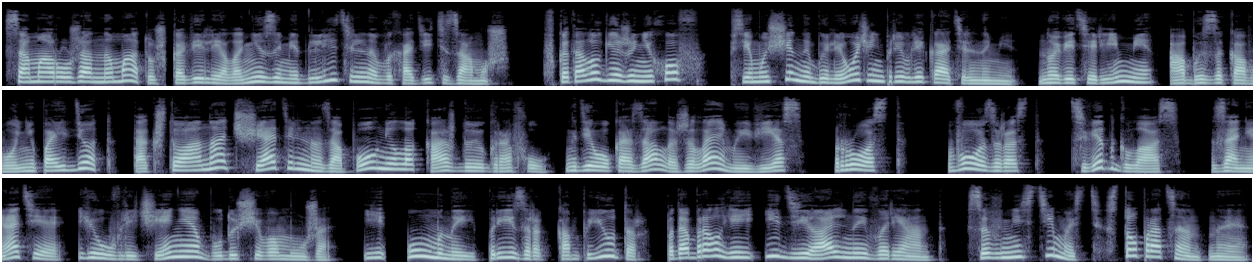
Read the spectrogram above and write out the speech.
сама Ружанна-матушка велела незамедлительно выходить замуж. В каталоге женихов все мужчины были очень привлекательными, но ведь Римме абы за кого не пойдет, так что она тщательно заполнила каждую графу, где указала желаемый вес, рост, возраст, цвет глаз, занятия и увлечения будущего мужа. И умный призрак-компьютер подобрал ей идеальный вариант. Совместимость стопроцентная.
